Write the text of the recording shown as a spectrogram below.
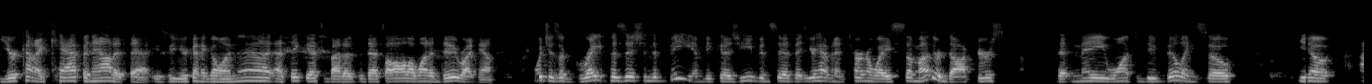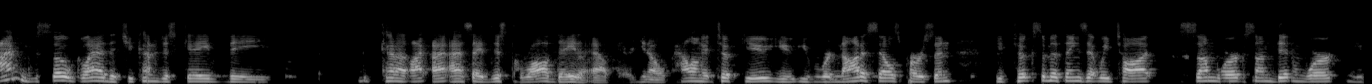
you're kind of capping out at that. You're kind of going, nah, I think that's about it. That's all I want to do right now, which is a great position to be in because you even said that you're having to turn away some other doctors that may want to do billing. So, you know, I'm so glad that you kind of just gave the kind of I, I say just the raw data out there. You know, how long it took you. You you were not a salesperson. You took some of the things that we taught. Some worked, some didn't work. You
